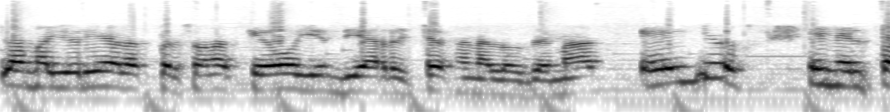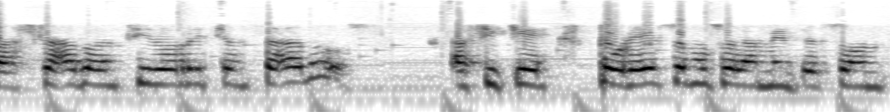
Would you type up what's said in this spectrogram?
la mayoría de las personas que hoy en día rechazan a los demás, ellos en el pasado han sido rechazados. Así que por eso no solamente son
